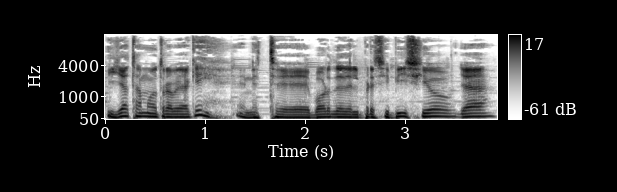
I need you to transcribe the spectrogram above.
Y ya estamos otra vez aquí, en este borde del precipicio, ya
